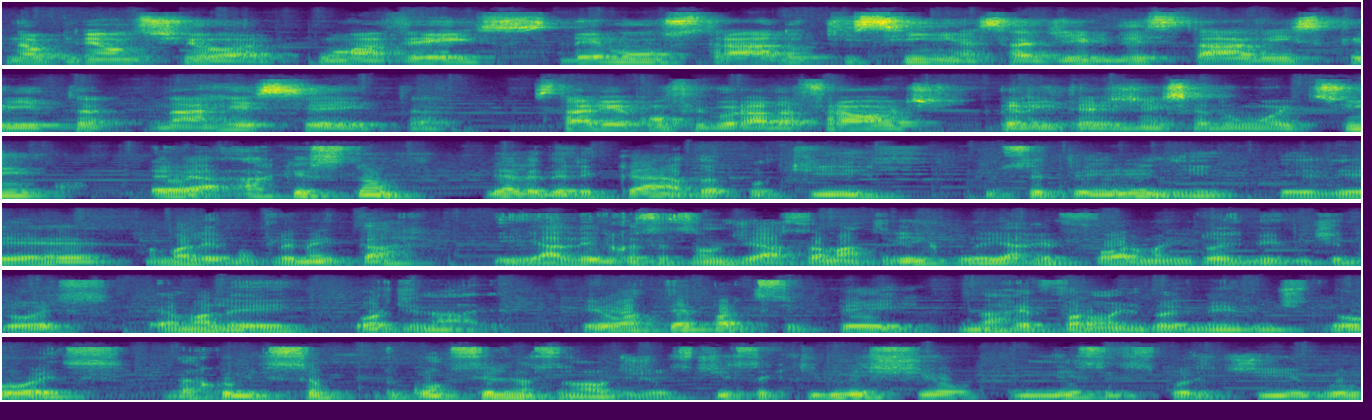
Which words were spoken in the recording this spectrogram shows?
na opinião do senhor, uma vez demonstrado que sim, essa dívida estava inscrita na Receita, estaria configurada fraude pela inteligência do 185? É, a questão ela é delicada porque o CTN ele é uma lei complementar e a lei de concessão de atos da matrícula e a reforma de 2022 é uma lei ordinária. Eu até participei na reforma de 2022 da comissão do Conselho Nacional de Justiça que mexeu nesse dispositivo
